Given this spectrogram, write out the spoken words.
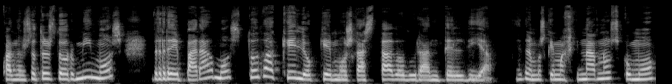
Cuando nosotros dormimos, reparamos todo aquello que hemos gastado durante el día. Tenemos que imaginarnos como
